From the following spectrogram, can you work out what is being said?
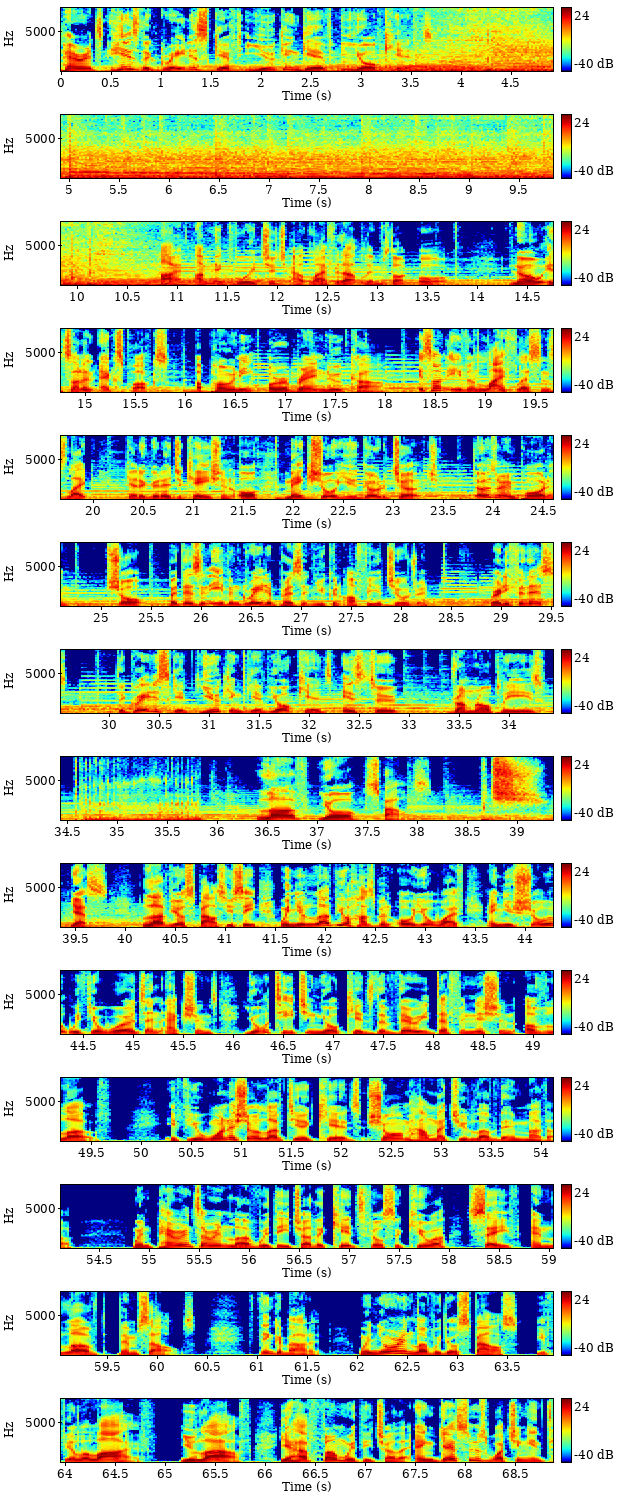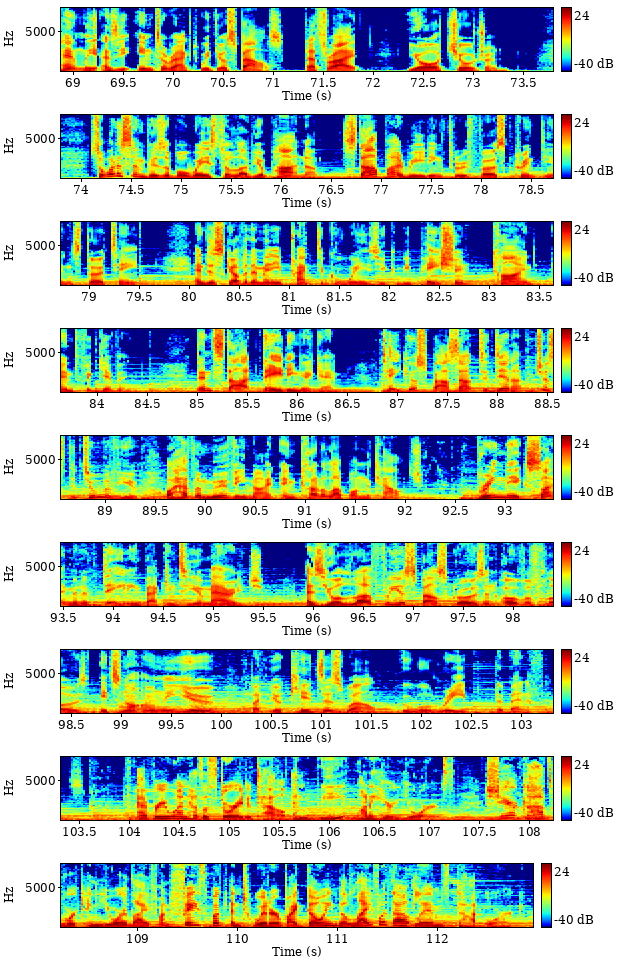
Parents, here's the greatest gift you can give your kids. Hi, I'm Nick Vujicic at lifewithoutlimbs.org. No, it's not an Xbox, a pony, or a brand new car. It's not even life lessons like get a good education or make sure you go to church. Those are important, sure, but there's an even greater present you can offer your children. Ready for this? The greatest gift you can give your kids is to, drumroll please, love your spouse. Yes, love your spouse. You see, when you love your husband or your wife and you show it with your words and actions, you're teaching your kids the very definition of love. If you want to show love to your kids, show them how much you love their mother. When parents are in love with each other, kids feel secure, safe, and loved themselves. Think about it. When you're in love with your spouse, you feel alive. You laugh. You have fun with each other. And guess who's watching intently as you interact with your spouse? That's right, your children. So, what are some visible ways to love your partner? Start by reading through 1 Corinthians 13 and discover the many practical ways you can be patient, kind, and forgiving. Then start dating again. Take your spouse out to dinner, just the two of you, or have a movie night and cuddle up on the couch. Bring the excitement of dating back into your marriage. As your love for your spouse grows and overflows, it's not only you, but your kids as well who will reap the benefits. Everyone has a story to tell, and we want to hear yours. Share God's work in your life on Facebook and Twitter by going to lifewithoutlimbs.org.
